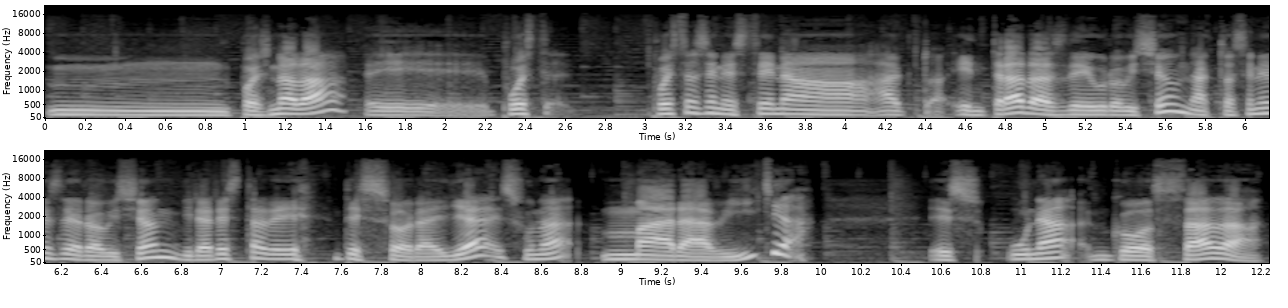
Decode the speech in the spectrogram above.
Mmm, pues nada, eh, puest, puestas en escena, entradas de Eurovisión, actuaciones de Eurovisión. Mirar esta de, de Soraya es una maravilla es una gozada.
